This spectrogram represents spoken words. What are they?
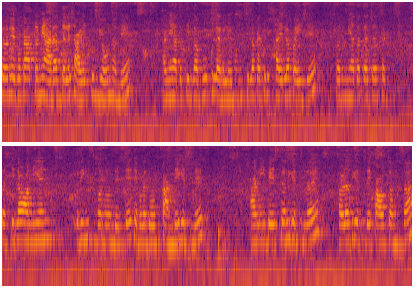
तर हे बघा आता मी आराध्याला शाळेतून घेऊन आले. आणि आता तिला भूक लागले म्हणून तिला काहीतरी खायला पाहिजे. तर मी आता त्याच्यासाठी तिला ऑनियन रिंग्स बनवून देते. ते बघा दोन कांदे घेतले. आणि बेसन घेतलं आहे हळद घेतले पाव चमचा.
